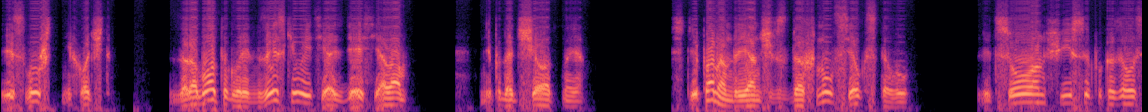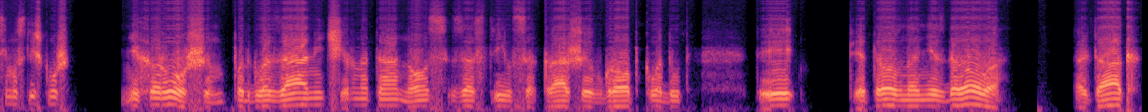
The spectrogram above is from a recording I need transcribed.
и слушать не хочет. За работу, говорит, взыскиваете, а здесь я вам неподотчетная. Степан Андреянович вздохнул, сел к столу. Лицо Анфисы показалось ему слишком уж нехорошим. Под глазами чернота, нос заострился, краши в гроб кладут. Ты, Петровна, нездорова. Аль так,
